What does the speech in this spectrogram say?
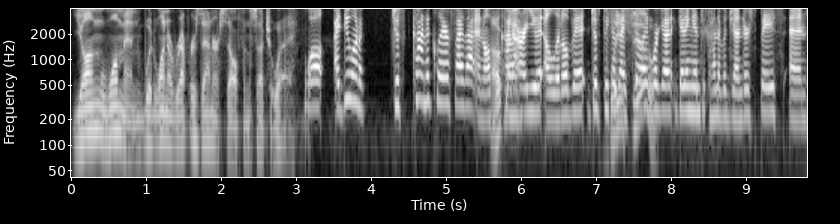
young woman would want to represent herself in such a way. Well, I do want to just kind of clarify that and also kind of argue it a little bit, just because I Please feel like we're get- getting into kind of a gender space, and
